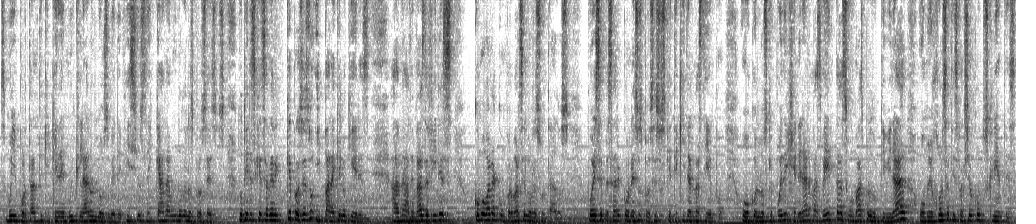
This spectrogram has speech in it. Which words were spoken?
Es muy importante que quede muy claro los beneficios de cada uno de los procesos. Tú tienes que saber qué proceso y para qué lo quieres. Además defines cómo van a comprobarse los resultados. Puedes empezar con esos procesos que te quitan más tiempo o con los que pueden generar más ventas o más productividad o mejor satisfacción con tus clientes.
